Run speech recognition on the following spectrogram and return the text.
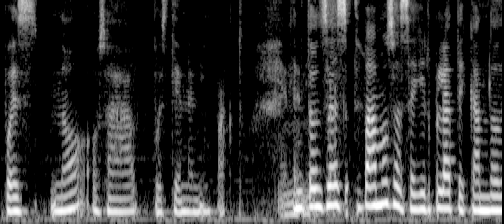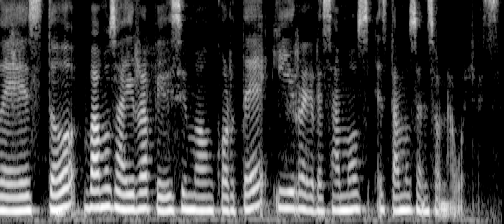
pues, ¿no? O sea, pues tienen impacto. Entonces, vamos a seguir platicando de esto. Vamos a ir rapidísimo a un corte y regresamos. Estamos en Zona Wellness.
